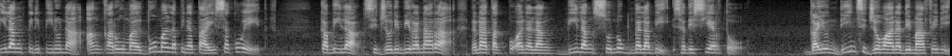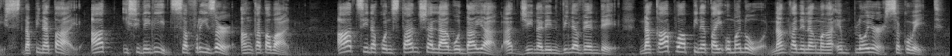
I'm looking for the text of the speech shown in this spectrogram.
ilang Pilipino na ang karumal-dumal na pinatay sa Kuwait. Kabilang si Johnny Biranara na natagpuan na lang bilang sunog na labi sa disyerto. Gayon din si Joanna De Mafelis na pinatay at isinilid sa freezer ang katawan. At sina Constancia Lago Dayag at Ginalyn Villavende na kapwa pinatay umano ng kanilang mga employers sa Kuwait.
